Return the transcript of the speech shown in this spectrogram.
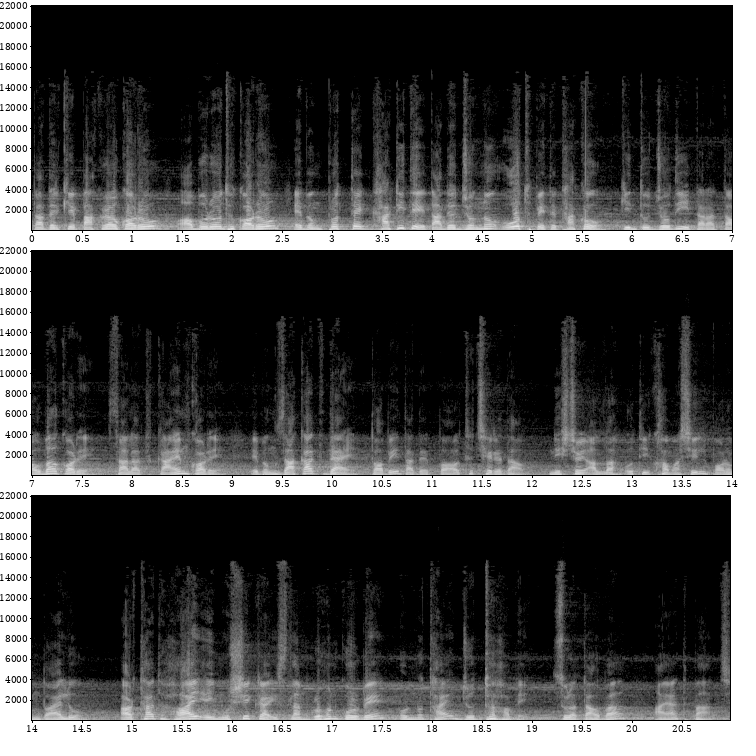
তাদেরকে পাকড়াও করো, অবরোধ করো এবং প্রত্যেক ঘাটিতে তাদের জন্য ওথ পেতে থাকো। কিন্তু যদি তারা তাওবা করে, সালাত কায়েম করে এবং জাকাত দেয়, তবে তাদের পথ ছেড়ে দাও। নিশ্চয়ই আল্লাহ অতি ক্ষমাশীল, পরম দয়ালু। অর্থাৎ হয় এই মুশরিকরা ইসলাম গ্রহণ করবে, অন্যথায় যুদ্ধ হবে। সুরা তাওবা, আয়াত পাঁচ।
